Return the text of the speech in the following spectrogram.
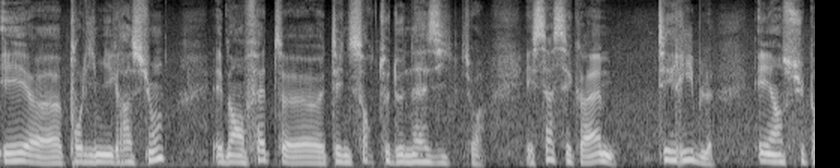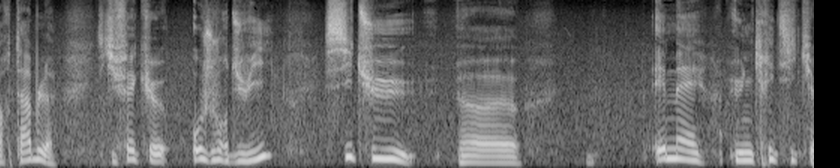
et euh, pour l'immigration eh ben en fait t'es une sorte de nazi tu vois et ça c'est quand même terrible et insupportable ce qui fait que aujourd'hui si tu émets une critique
